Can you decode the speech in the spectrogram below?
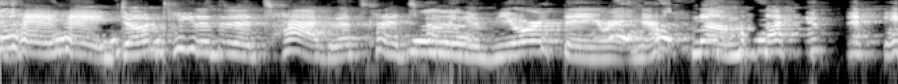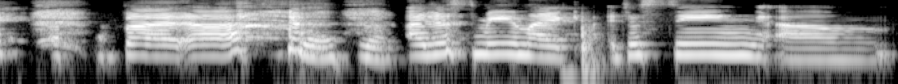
hey, hey, don't take it as an attack. That's kind of telling of your thing right now, not my thing. But uh, Yeah, yeah. I just mean like just seeing, um,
